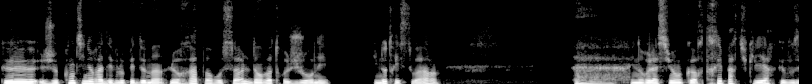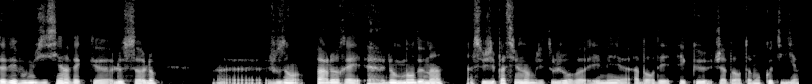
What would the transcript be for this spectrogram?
que je continuerai à développer demain, le rapport au sol dans votre journée. Une autre histoire. Euh, une relation encore très particulière que vous avez, vous musiciens, avec euh, le sol. Euh, je vous en parlerai longuement demain. Un sujet passionnant que j'ai toujours aimé aborder et que j'aborde dans mon quotidien.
